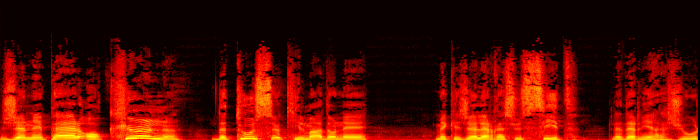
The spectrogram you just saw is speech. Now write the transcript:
je n'ai peur aucune de tout ce qu'il m'a donné, mais que je les ressuscite le dernier jour.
